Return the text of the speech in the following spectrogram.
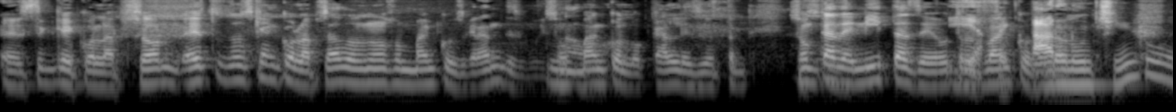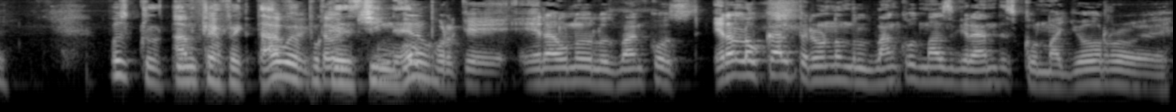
Este que colapsó, estos dos que han colapsado no son bancos grandes, güey. Son No. bancos locales de otra- son cadenitas de otros Y bancos. afectaron güey. un chingo, güey. Pues lo tienen que Afect- afectar, güey, porque es dinero. Porque era uno de los bancos, era local, pero uno de los bancos más grandes con mayor eh,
